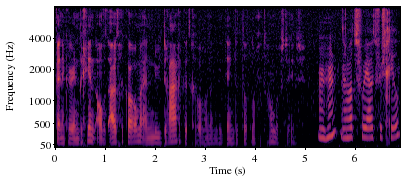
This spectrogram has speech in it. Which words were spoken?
ben ik er in het begin altijd uitgekomen en nu draag ik het gewoon. En ik denk dat dat nog het handigste is. Mhm. En wat is voor jou het verschil?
